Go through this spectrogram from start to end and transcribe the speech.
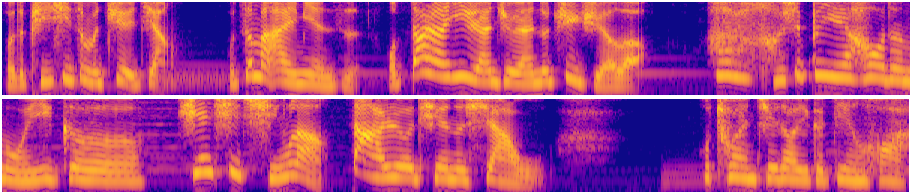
我的脾气这么倔强，我这么爱面子，我当然毅然决然的拒绝了。啊，可是毕业后的某一个天气晴朗、大热天的下午，我突然接到一个电话，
